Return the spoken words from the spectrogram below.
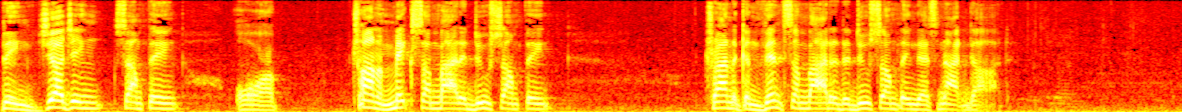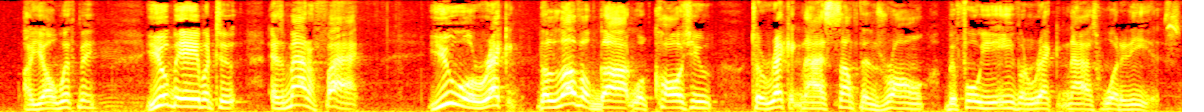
being judging something or trying to make somebody do something, trying to convince somebody to do something that's not God. Are y'all with me? You'll be able to as a matter of fact, you will rec- the love of God will cause you to recognize something's wrong before you even recognize what it is.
